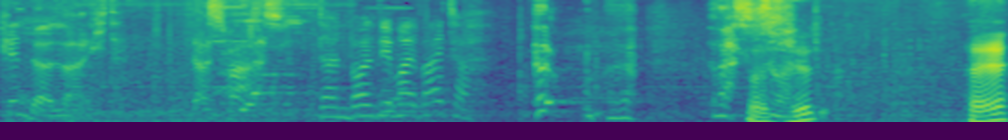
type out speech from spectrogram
Kinderleicht. Das war's. Dann wollen wir mal weiter. Was, Was ist jetzt? Hä?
